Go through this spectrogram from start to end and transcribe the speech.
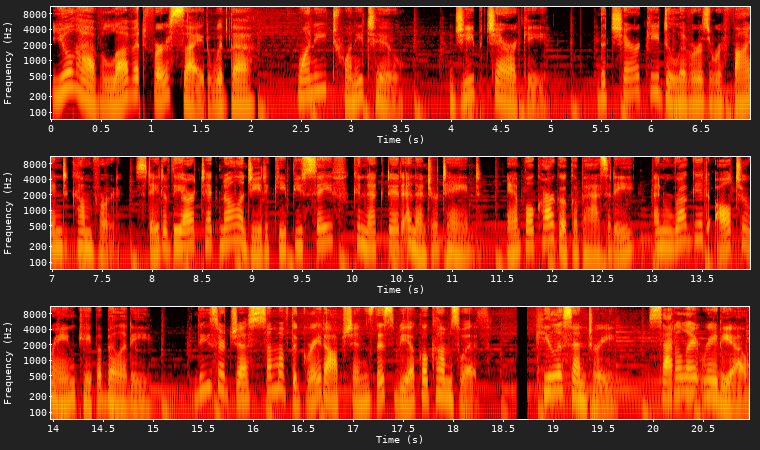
You'll have love at first sight with the 2022 Jeep Cherokee. The Cherokee delivers refined comfort, state-of-the-art technology to keep you safe, connected, and entertained, ample cargo capacity, and rugged all-terrain capability. These are just some of the great options this vehicle comes with. Keyless entry, satellite radio,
